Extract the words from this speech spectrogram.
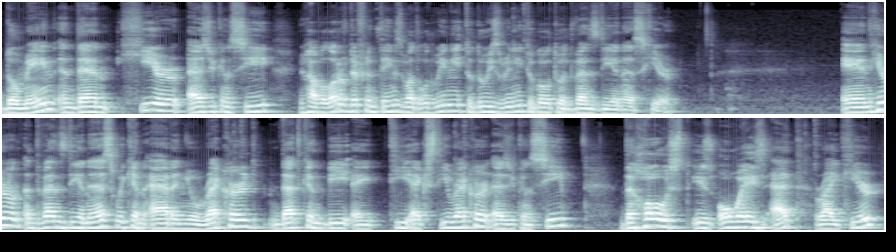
domain. And then here, as you can see, you have a lot of different things. But what we need to do is we need to go to advanced DNS here. And here on advanced DNS, we can add a new record. That can be a TXT record, as you can see. The host is always at right here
